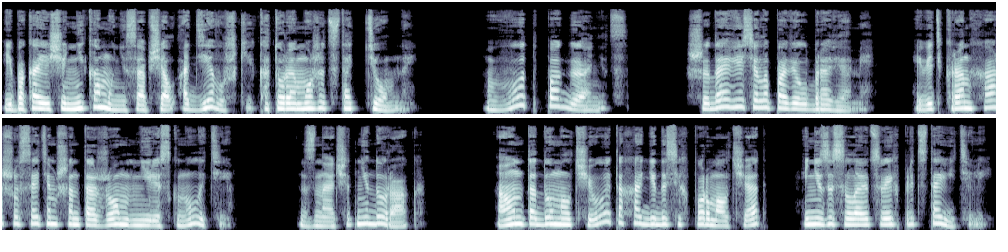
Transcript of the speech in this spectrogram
И пока еще никому не сообщал о девушке, которая может стать темной. Вот поганец. Шедай весело повел бровями. И ведь Кранхашу с этим шантажом не рискнул идти. Значит, не дурак. А он-то думал, чего это хаги до сих пор молчат и не засылают своих представителей.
